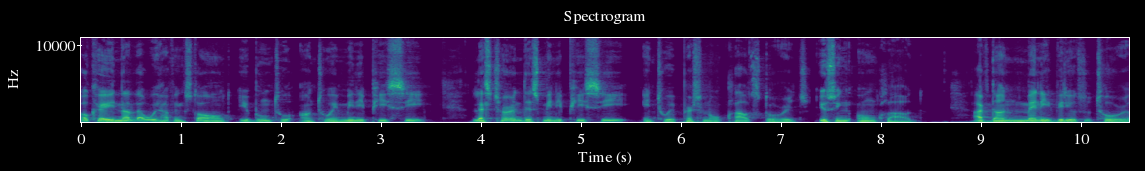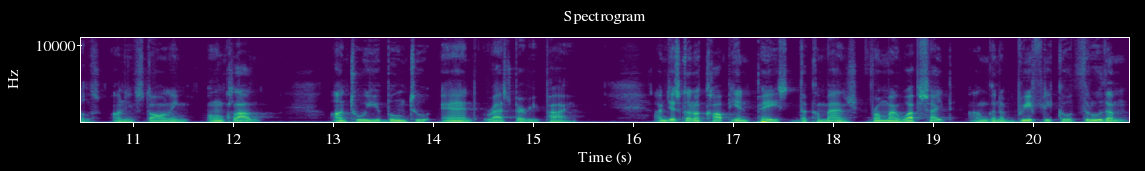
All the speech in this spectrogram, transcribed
Okay, now that we have installed Ubuntu onto a mini PC, let's turn this mini PC into a personal cloud storage using OwnCloud. I've done many video tutorials on installing OwnCloud onto Ubuntu and Raspberry Pi. I'm just going to copy and paste the commands from my website. I'm going to briefly go through them.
